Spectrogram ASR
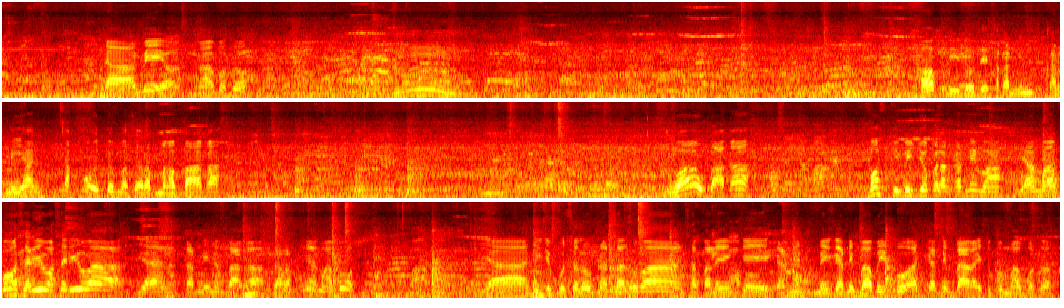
Dami oh. Mga boss oh. Hop, dito tayo sa kar- karnihan. Naku, ito masarap mga baka. Wow, baka. Boss, pibidyo ko lang karne mo ha. Yan mga boss, sariwa-sariwa. Yan, ang karne ng baka. Sarap niya mga boss. Yan, dito po sa loob ng San Juan, sa palengke. Karne, may karne baboy po at karne baka. Ito po mga boss. Oh.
